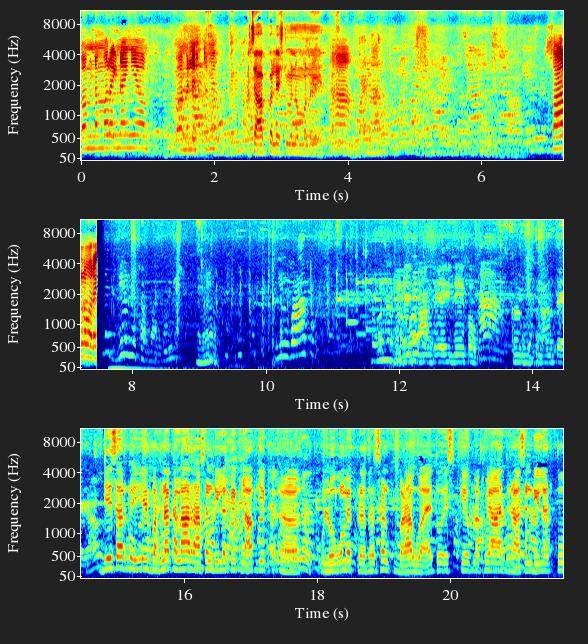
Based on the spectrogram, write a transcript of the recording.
बम नंबर ही नहीं है बम लिस्ट में। अच्छा आपका लिस्ट में नंबर नहीं है? हाँ। साल जी सर ये बढ़ना कला राशन डीलर के खिलाफ ये लोगों में प्रदर्शन बढ़ा हुआ है तो इसके उपलक्ष्य में आज राशन डीलर को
